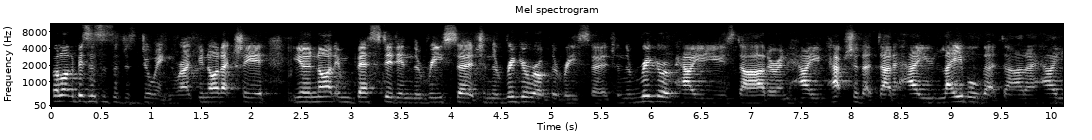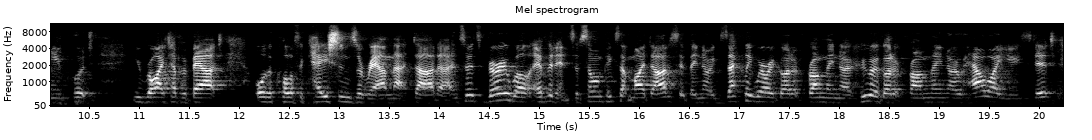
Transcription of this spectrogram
But a lot of businesses are just doing right. You're not actually you're not invested in the research and the rigor of the research and the rigor of how you use data and how you capture that data, how you label that data, how you put you write up about all the qualifications around that data. And so it's very well evidenced. If someone picks up my data set, they know exactly where I got it from, they know who I got it from, they know how I used it,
